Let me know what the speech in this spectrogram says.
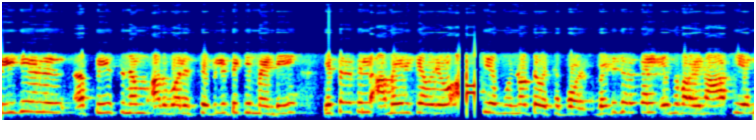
റീജിയണൽ പീസിനും അതുപോലെ സ്റ്റെബിലിറ്റിക്കും വേണ്ടി ഇത്തരത്തിൽ അമേരിക്ക ഒരു ആശയം മുന്നോട്ട് വെച്ചപ്പോൾ വെടിചെറുക്കൽ എന്ന് പറയുന്ന ആശയം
